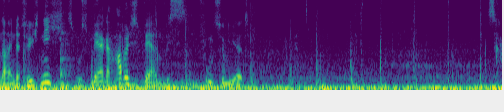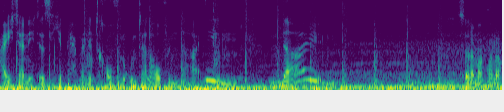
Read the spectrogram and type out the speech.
Nein, natürlich nicht. Es muss mehr gearbeitet werden, bis es funktioniert. Es reicht ja nicht, dass ich hier permanent drauf und runter laufe. Nein. Nein. So, dann machen wir noch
